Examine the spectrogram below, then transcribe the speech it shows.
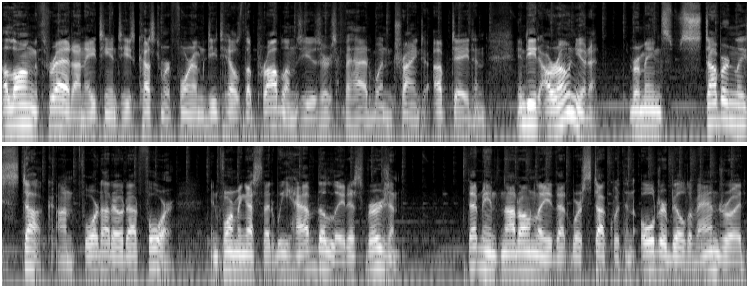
A long thread on AT&T's customer forum details the problems users have had when trying to update, and indeed our own unit remains stubbornly stuck on 4.0.4, informing us that we have the latest version. That means not only that we're stuck with an older build of Android,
